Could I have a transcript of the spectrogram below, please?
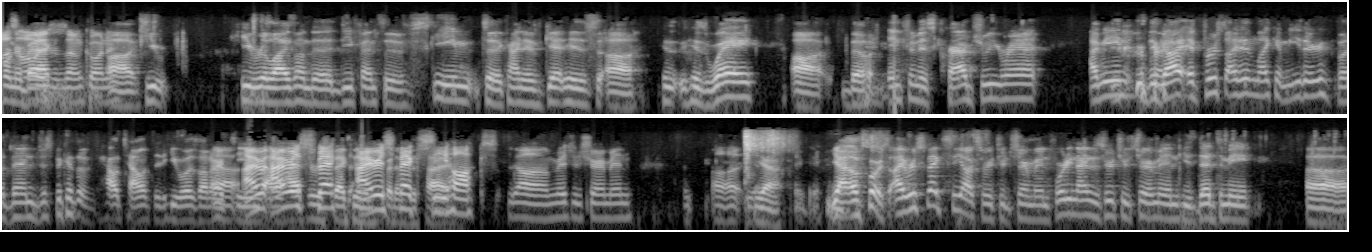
Always cornerback." his own corner. Uh, he he relies on the defensive scheme to kind of get his uh his, his way. Uh, the infamous Crabtree rant. I mean, the guy at first I didn't like him either, but then just because of how talented he was on our Yeah, team, I, I, had to respect, him I and put him respect. Seahawks. Um, Richard Sherman. Uh, Yeah. Okay. Yeah, of course. I respect Seahawks Richard Sherman. 49ers Richard Sherman. He's dead to me. Uh,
